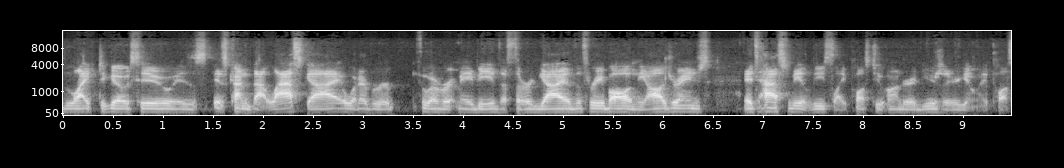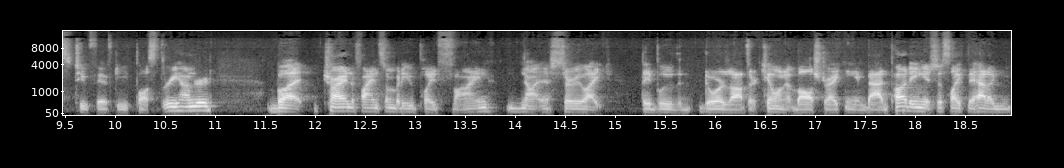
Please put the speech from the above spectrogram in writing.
like to go to is is kind of that last guy, whatever whoever it may be, the third guy of the three ball in the odds range. It has to be at least like plus 200. Usually, you're getting like plus 250, plus 300 but trying to find somebody who played fine, not necessarily like they blew the doors off. They're killing it ball striking and bad putting. It's just like they had a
